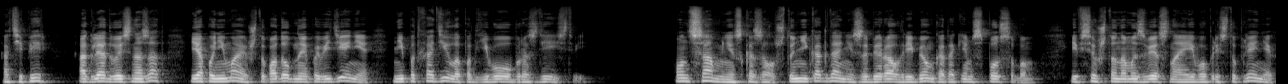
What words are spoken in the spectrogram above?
А теперь, оглядываясь назад, я понимаю, что подобное поведение не подходило под его образ действий. Он сам мне сказал, что никогда не забирал ребенка таким способом, и все, что нам известно о его преступлениях,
